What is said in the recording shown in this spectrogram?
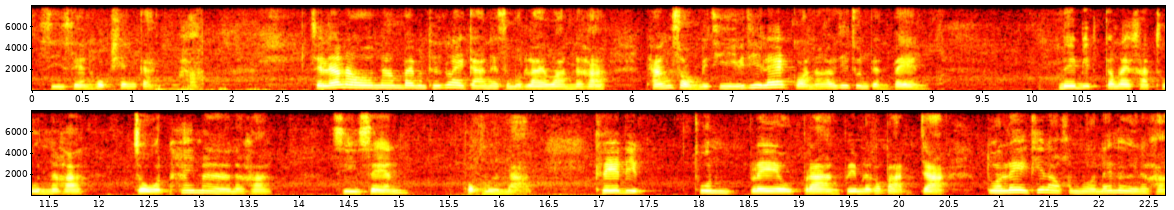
4 6 0 0 0เช่นกันนะคะ เสร็จแล้วเรานำไปบันทึกรายการในสมุดรายวันนะคะ ทั้ง 2 วิธีวิธีแรกก่อนนะคะ วิธีทุนเปลี่ยนแปลง เดบิตกำไรขาดทุนนะคะ โจทย์ให้มานะคะ4 6 0 0 0 0 บาท เครดิตทุนเปลว ปราง ปริมแล้วก็ปัดจากตัวเลขที่เราคำนวณได้เลยนะคะ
